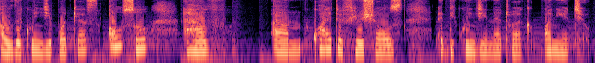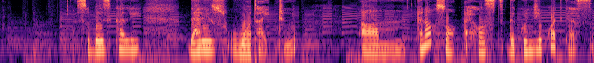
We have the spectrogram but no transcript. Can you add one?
of the Quingy podcast. Also, I have um, quite a few shows at the Quingy Network on YouTube so basically that is what i do. Um, and also i host the Quinji podcast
